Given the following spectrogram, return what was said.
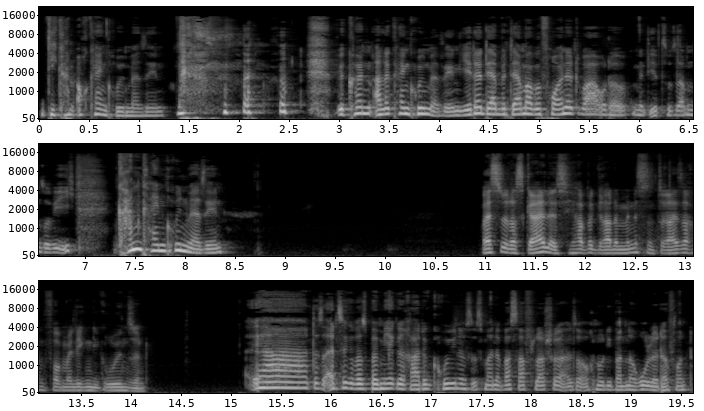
Die kann auch kein Grün mehr sehen. Wir können alle kein Grün mehr sehen. Jeder, der mit der mal befreundet war oder mit ihr zusammen, so wie ich, kann kein Grün mehr sehen. Weißt du, das Geile ist, ich habe gerade mindestens drei Sachen vor mir liegen, die grün sind. Ja, das Einzige, was bei mir gerade grün ist, ist meine Wasserflasche, also auch nur die Banderole davon.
